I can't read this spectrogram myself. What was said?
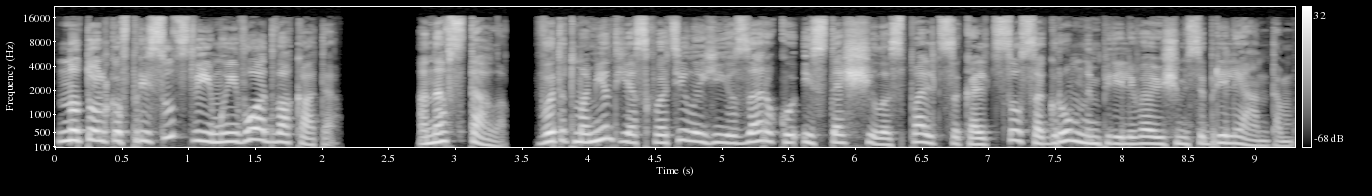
но только в присутствии моего адвоката». Она встала. В этот момент я схватила ее за руку и стащила с пальца кольцо с огромным переливающимся бриллиантом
